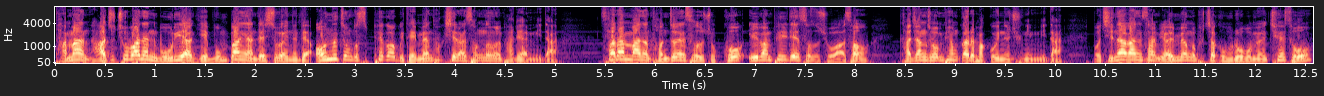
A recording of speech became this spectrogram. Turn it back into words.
다만 아주 초반에는 모리하기에 몸빵이 안 될 수가 있는데 어느 정도 스펙업이 되면 확실한 성능을 발휘합니다. 사람 많은 던전에서도 좋고 일반 필드에서도 좋아서 가장 좋은 평가를 받고 있는 중입니다. 뭐 지나가는 사람 10명을 붙잡고 물어보면 최소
